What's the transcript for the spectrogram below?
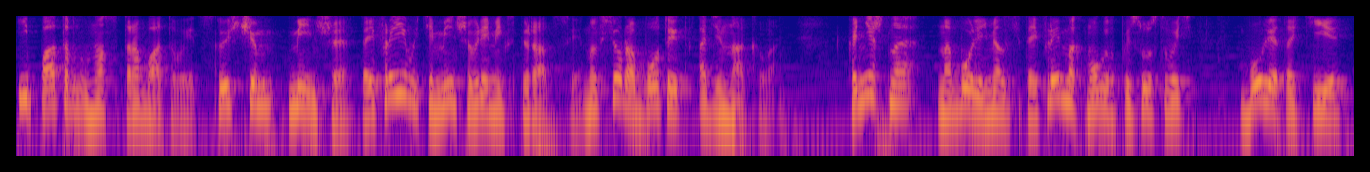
и паттерн у нас отрабатывается. То есть чем меньше таймфрейма, тем меньше время экспирации. Но все работает одинаково. Конечно, на более мелких таймфреймах могут присутствовать более такие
